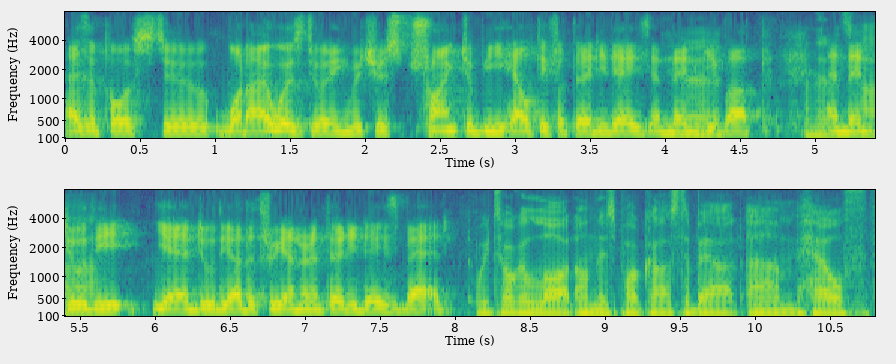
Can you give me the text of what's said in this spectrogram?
as opposed to what I was doing, which was trying to be healthy for 30 days and yeah. then give up and then, and then do the yeah and do the other 330 days bad. We talk a lot on this podcast about um, health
